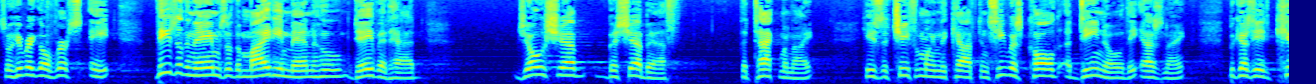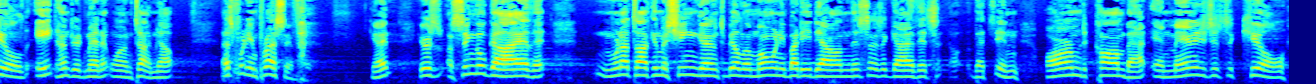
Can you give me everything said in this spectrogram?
so here we go, verse 8. These are the names of the mighty men who David had Josheb Beshebeth, the Tachmonite. He's the chief among the captains. He was called Adino, the Eznite, because he had killed 800 men at one time. Now, that's pretty impressive. okay? Here's a single guy that we're not talking machine guns to be able to mow anybody down. This is a guy that's, that's in armed combat and manages to kill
